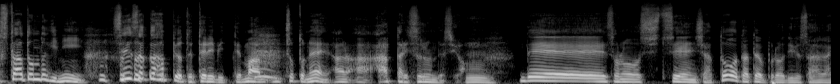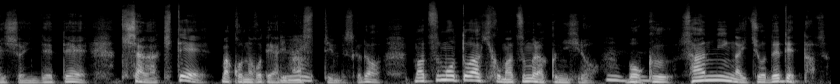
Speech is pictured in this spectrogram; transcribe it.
スタートの時に制作発表ってテレビってまあちょっとねあのああったりするんですよあ。う。んでその出演者と例えばプロデューサーが一緒に出て記者が来て、まあ、こんなことやりますって言うんですけど、松本明子松村邦弘、うんうん僕3人が一応出てったんですよ。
